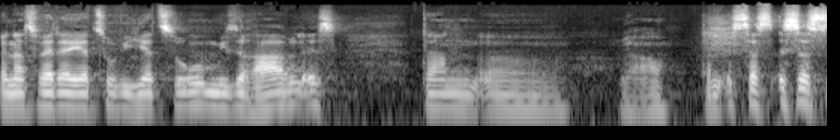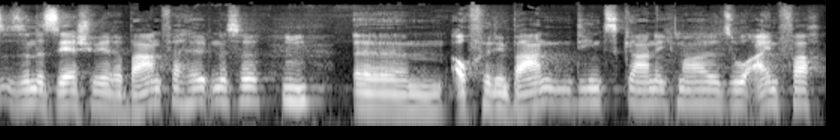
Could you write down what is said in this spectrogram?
wenn das Wetter jetzt so wie jetzt so miserabel ist, dann äh, ja, Dann ist das, ist das, sind es sehr schwere Bahnverhältnisse. Ähm, auch für den Bahndienst gar nicht mal so einfach.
